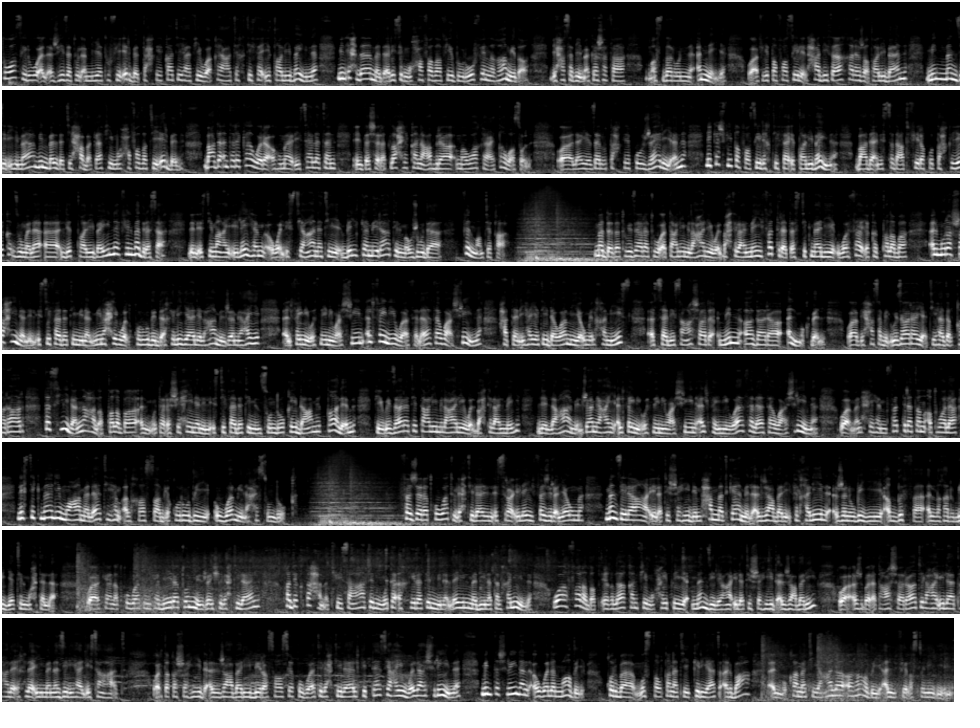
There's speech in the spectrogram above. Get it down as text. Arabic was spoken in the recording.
تواصل الأجهزة الأمنية في إربد تحقيقاتها في واقعة اختفاء طالبين من إحدى مدارس المحافظة في ظروف غامضة بحسب ما كشف مصدر أمني. وفي تفاصيل الحادثة خرج طالبان من منزلهما من بلدة حبكة في محافظة إربد بعد أن تركا وراءهما رسالة انتشرت لاحقا عبر مواقع التواصل. ولا يزال التحقيق جاريا لكشف تفاصيل اختفاء الطالبين بعد أن استدعت فرق التحقيق زملاء للطالبين الطالبين في المدرسة للاستماع إليهم والاستعانة بالكاميرات الموجودة في المنطقة. مددت وزارة التعليم العالي والبحث العلمي فترة استكمال وثائق الطلبة المرشحين للاستفادة من المنح والقروض الداخلية للعام الجامعي 2022-2023 حتى نهاية دوام يوم الخميس السادس عشر من آذار المقبل. وبحسب الوزارة يأتي هذا القرار تسهيلا على الطلبة المترشحين للاستفادة من صندوق دعم الطالب في وزارة التعليم العالي والبحث العلمي للعام الجامعي 2022 2023 ومنحهم فترة أطول لاستكمال معاملاتهم الخاصة بقروض ومنح الصندوق. فجرت قوات الاحتلال الإسرائيلي فجر اليوم منزل عائلة الشهيد محمد كامل الجعبري في الخليل جنوبي الضفة الغربية المحتلة. وكانت قوات كبيرة من جيش الاحتلال قد اقتحمت في ساعات متأخرة من الليل مدينة الخليل وفرضت إغلاقا في محيط منزل عائلة الشهيد الجعبري وأجبرت عشرات العائلات على إخلاء منازلها لساعات. وارتقى الشهيد الجعبري برصاص قوات الاحتلال في التاسع والعشرين من تشرين الأول الماضي قرب مستوطنة كريات أربع المقامة على أراضي الفلسطينيين.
